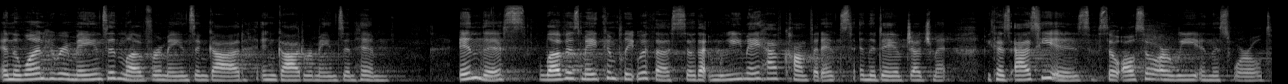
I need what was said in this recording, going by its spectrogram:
and the one who remains in love remains in God, and God remains in him. In this, love is made complete with us so that we may have confidence in the day of judgment, because as he is, so also are we in this world.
